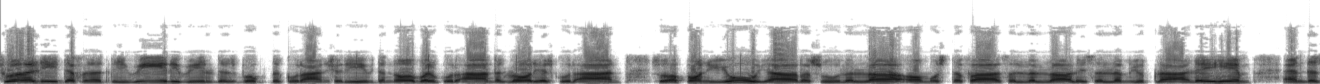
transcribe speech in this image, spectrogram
Surely, definitely, we revealed this book, the Quran Sharif, the noble Quran, the glorious Quran. So upon you, Ya Rasulullah, O Mustafa sallallahu alayhi wasallam, yutla alayhim, and this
